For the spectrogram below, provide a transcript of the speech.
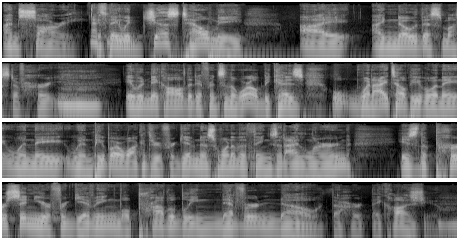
I'm sorry. Mm-hmm. That's if they good. would just tell me, I I know this must have hurt you. Mm-hmm. It would make all the difference in the world because when I tell people when they when they when people are walking through forgiveness, one of the things that I learned is the person you're forgiving will probably never know the hurt they caused you. Mm-hmm.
